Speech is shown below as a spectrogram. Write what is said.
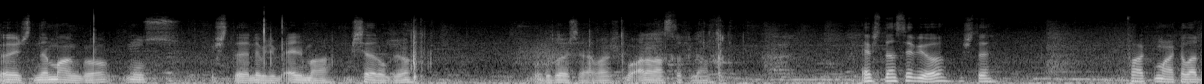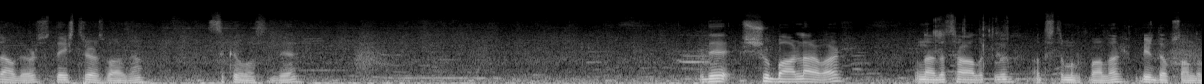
Böyle içinde mango, muz, işte ne bileyim elma bir şeyler oluyor. Burada böyle şeyler var. Bu ananaslı falan. Hepsinden seviyor. İşte farklı markalardan alıyoruz. Değiştiriyoruz bazen. Sıkılmasın diye. Bir de şu barlar var. Bunlar da sağlıklı atıştırmalık barlar. 1.99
